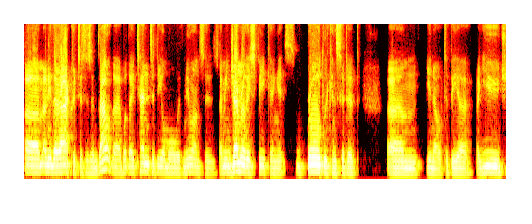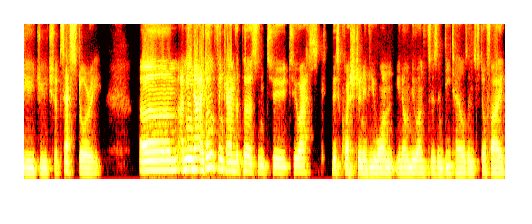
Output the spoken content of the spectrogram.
um, I mean there are criticisms out there, but they tend to deal more with nuances. I mean generally speaking, it's broadly considered um, you know to be a, a huge huge huge success story. Um, I mean, I don't think I'm the person to to ask this question. If you want, you know, nuances and details and stuff, I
